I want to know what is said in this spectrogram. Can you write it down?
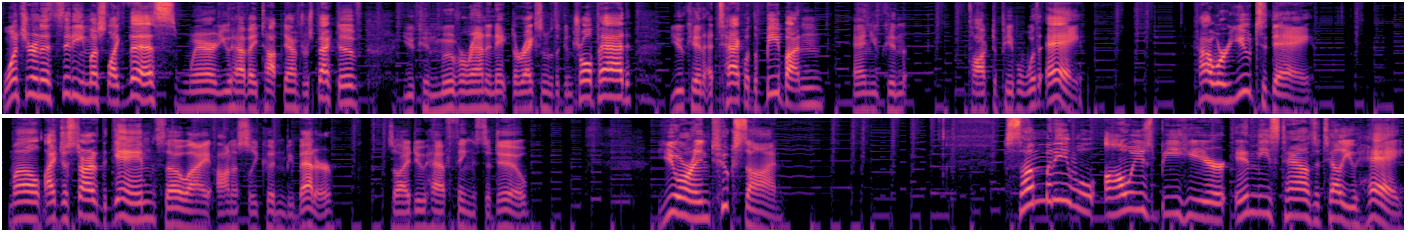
Once you're in a city much like this, where you have a top-down perspective, you can move around in eight directions with the control pad, you can attack with the B button, and you can talk to people with A. How are you today? Well, I just started the game, so I honestly couldn't be better. So I do have things to do. You are in Tucson. Somebody will always be here in these towns to tell you, hey,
